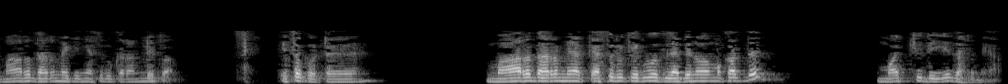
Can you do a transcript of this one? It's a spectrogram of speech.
මාර ධර්මයෙන් ඇසුරු කරන්න එපා. එතකොට මාර ධර්මයක් ඇසුරු කෙරුවොත් ලැබෙනවා මොකද්ද? මච්චු දෙය ධර්මයක්.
